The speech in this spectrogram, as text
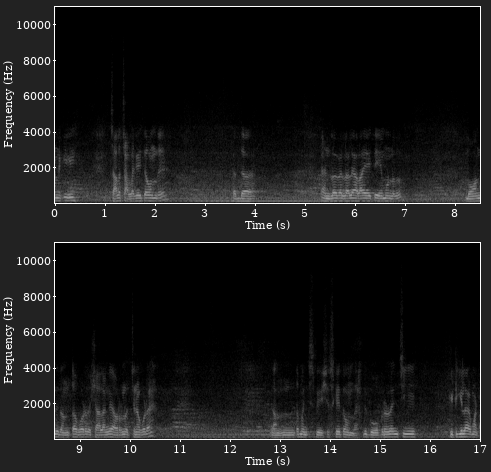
మనకి చాలా చల్లగా అయితే ఉంది. పెద్ద ఎండలో వెళ్ళాలి అలా అయితే ఏముండదు. బాగుంది ఇదంతా కూడా విశాలంగా ఎవరైనా వచ్చినా కూడా. ఇదంతా మంచి స్పేషియస్గా అయితే ఉంది. ఇది గోపురం నుంచి కిటికీలు అనమాట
